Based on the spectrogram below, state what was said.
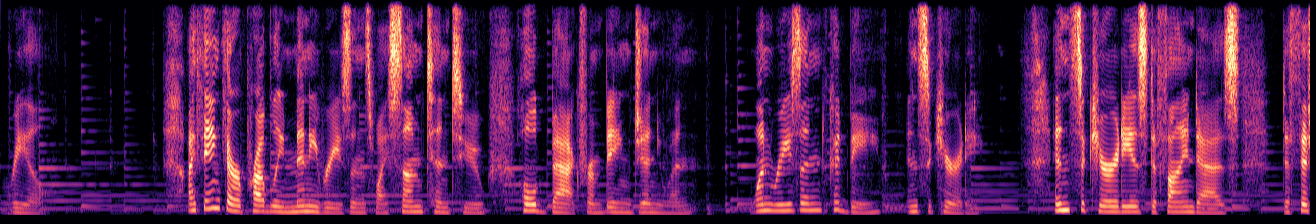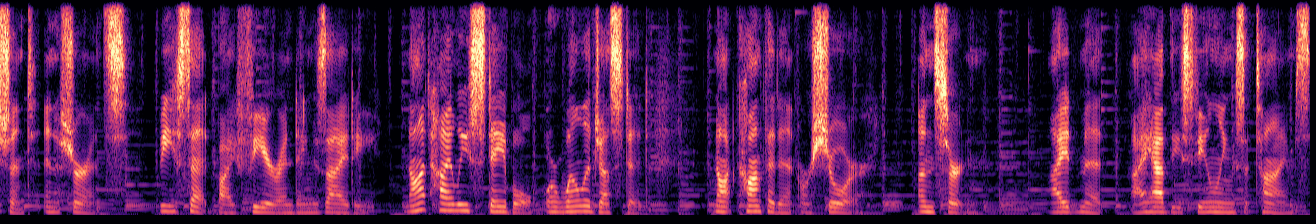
real. I think there are probably many reasons why some tend to hold back from being genuine. One reason could be insecurity. Insecurity is defined as deficient in assurance, beset by fear and anxiety, not highly stable or well adjusted, not confident or sure, uncertain. I admit I have these feelings at times,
